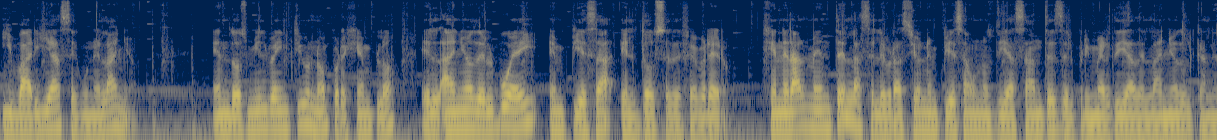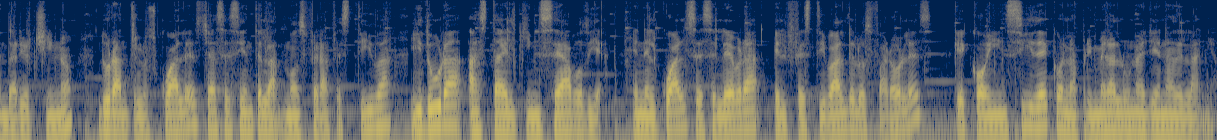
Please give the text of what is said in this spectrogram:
y varía según el año. En 2021, por ejemplo, el año del buey empieza el 12 de febrero. Generalmente la celebración empieza unos días antes del primer día del año del calendario chino, durante los cuales ya se siente la atmósfera festiva y dura hasta el quinceavo día, en el cual se celebra el Festival de los Faroles, que coincide con la primera luna llena del año.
